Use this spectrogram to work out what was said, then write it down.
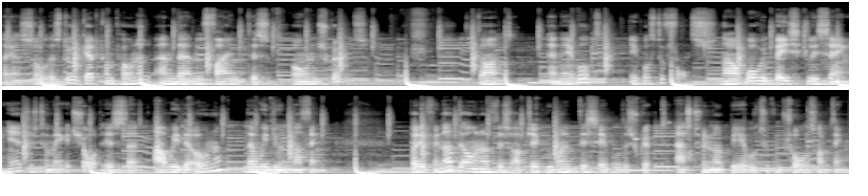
players. So let's do a get component and then find this own script. Dot enabled equals to false. Now what we're basically saying here, just to make it short, is that are we the owner? Then we do nothing. But if we're not the owner of this object, we want to disable the script as to not be able to control something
